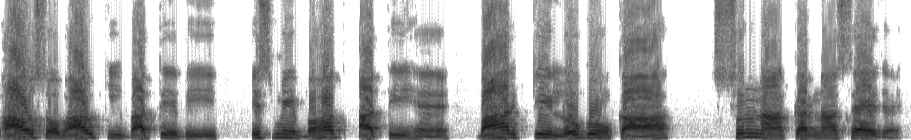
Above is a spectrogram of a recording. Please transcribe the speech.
भाव स्वभाव की बातें भी इसमें बहुत आती हैं। बाहर के लोगों का सुनना, करना सहज है।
